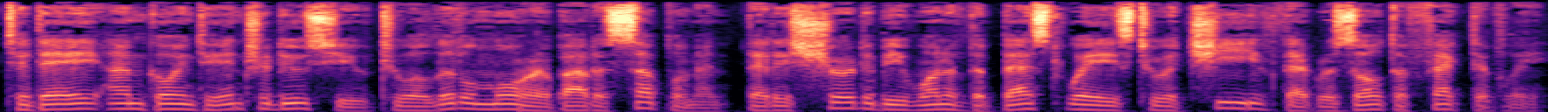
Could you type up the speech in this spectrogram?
today I'm going to introduce you to a little more about a supplement that is sure to be one of the best ways to achieve that result effectively.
